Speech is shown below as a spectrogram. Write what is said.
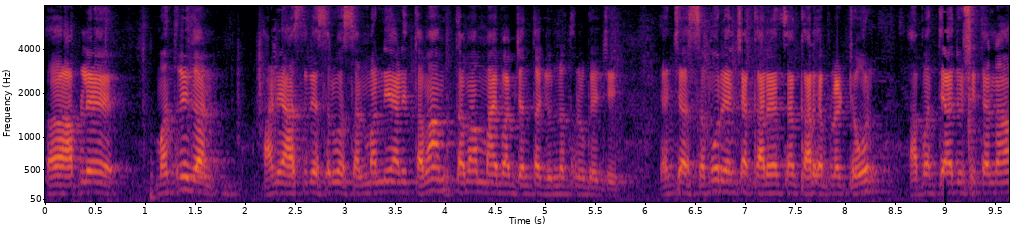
आपले मंत्रीगण आणि असलेले सर्व सन्माननीय आणि तमाम तमाम मायबाप जनता जुन्नर तालुक्याची यांच्या समोर यांच्या कार्याचा कार्यपलट ठेवून आपण त्या दिवशी त्यांना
